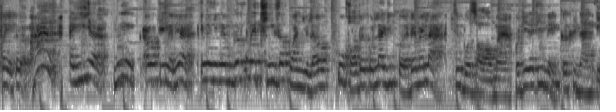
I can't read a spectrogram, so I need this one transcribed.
พระเอกก็แบบฮะไอ้เหี้ยมึงเอาจริงเหรอเนี่ยยังไงยังไงมึงก็ต้องได้ทิ้งสักวันอยู่แล้วกูขอเป็นคนแรกที่เปิดได้ไหมล่ะซึ่งบทสอบออกมา คนที่ได้ที่หนึ่งก็คือนางเอ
